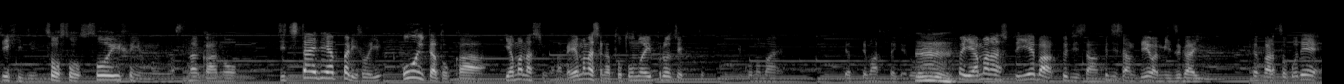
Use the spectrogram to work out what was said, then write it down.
ぜひそうそう、そういうふうに思います。なんかあの、自治体でやっぱりその大分とか山梨も、なんか山梨が整いプロジェクトってこの前やってましたけど、うやっんぱり山梨といえば富士山、富士山といえば水がいい。だからそこで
